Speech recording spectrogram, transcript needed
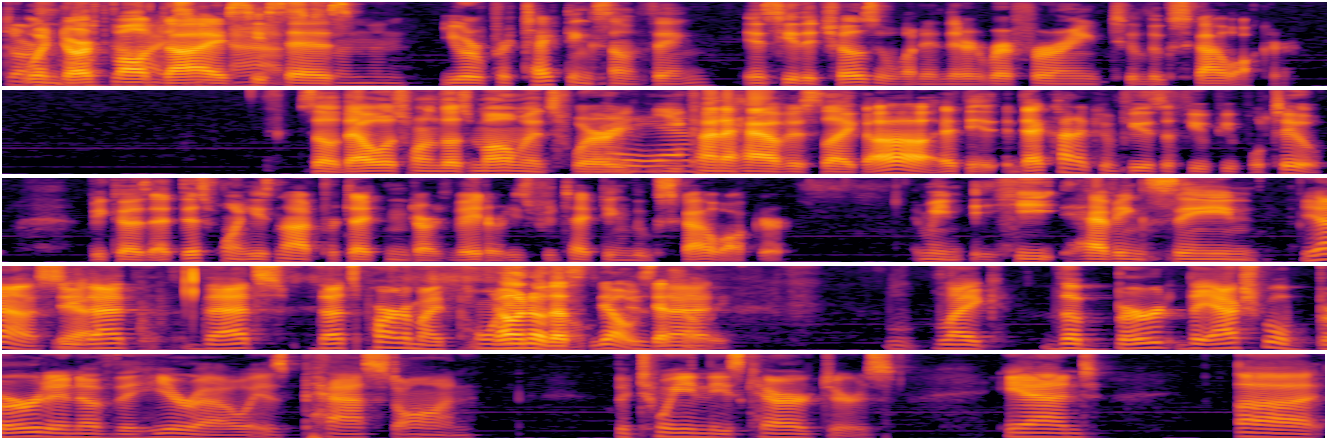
Darth when Darth Maul dies, he asked, says, then- "You were protecting something. Is he the chosen one?" And they're referring to Luke Skywalker. So that was one of those moments where Oh, yeah. you kind of have this like, ah, I thi- that kind of confused a few people too, because at this point he's not protecting Darth Vader; he's protecting Luke Skywalker. I mean, he having seen. yeah, see Yeah. that that's that's part of my point. No, no, that's no, is that, definitely. like the bird the actual burden of the hero is passed on between these characters and uh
